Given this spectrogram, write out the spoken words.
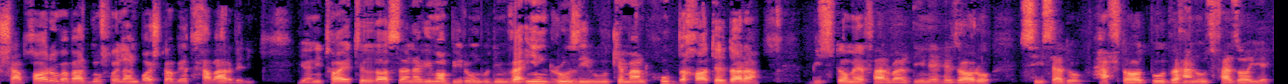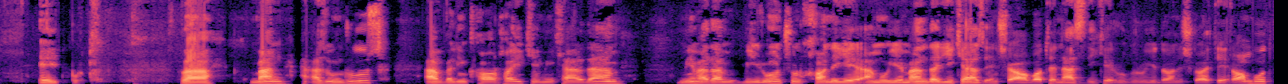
شبها رو و بعد گفت فعلا باش تا بهت خبر بدیم. یعنی تا اطلاع ثانوی ما بیرون بودیم و این روزی بود که من خوب به خاطر دارم. بیستم فروردین 1370 بود و هنوز فضای عید بود. و من از اون روز اولین کارهایی که می کردم میمدم بیرون چون خانه عموی من در یکی از انشعابات نزدیک روبروی دانشگاه تهران بود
